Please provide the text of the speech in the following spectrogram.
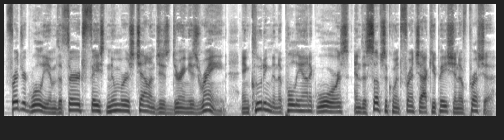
Frederick William III faced numerous challenges during his reign, including the Napoleonic Wars and the subsequent French occupation of Prussia.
